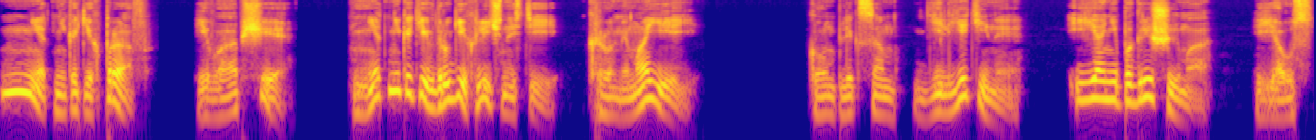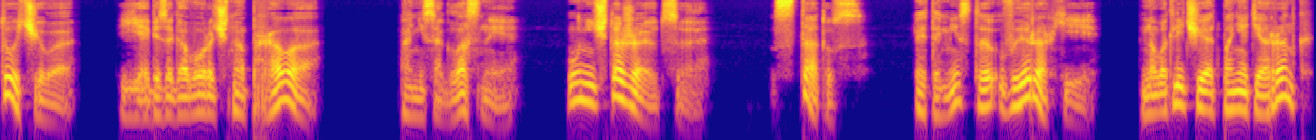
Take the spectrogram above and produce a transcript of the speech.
нет никаких прав. И вообще, нет никаких других личностей, кроме моей. Комплексом гильотины. Я непогрешима. Я устойчива. Я безоговорочно права. Они согласные уничтожаются. Статус. Это место в иерархии. Но в отличие от понятия ранг,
